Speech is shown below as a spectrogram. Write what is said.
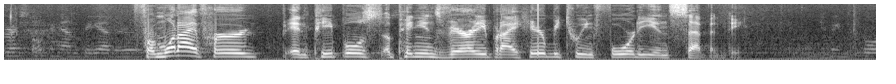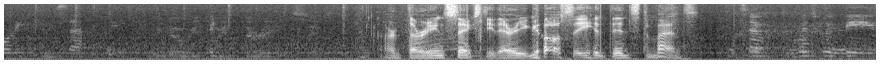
threshold and the other. From what I've heard, and people's opinions vary, but I hear between 40 and 70. Between forty and seventy. We go between thirty and sixty. Or 30 and 60. There you go. See, it, it depends. So, which would be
